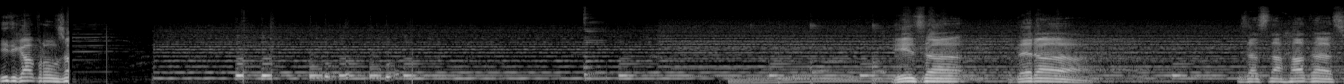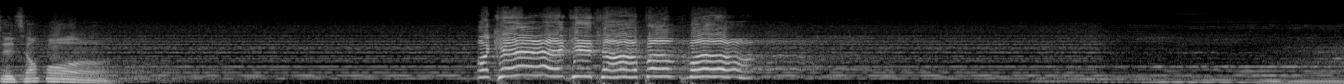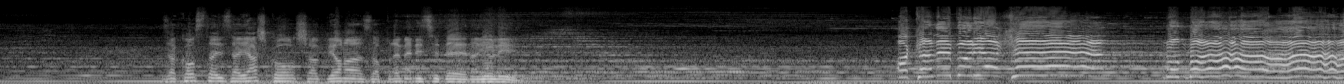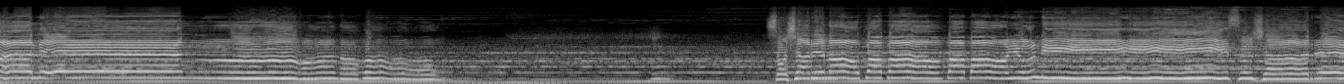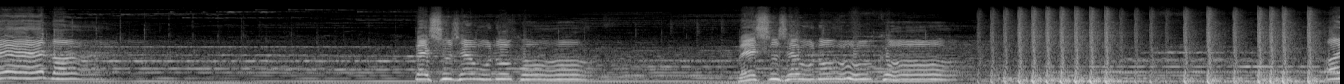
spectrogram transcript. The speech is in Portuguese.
И така продължаваме. И за Вера, за снахата специално. Окей, гита za Kosta i za Jaško, šampiona za plemenici D na Juliji. Akane Borjake, Romalen, Sošarjeno, baba, baba, Juliji, Sošarjeno. Πέσους εουνούκο Πέσους εουνούκο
